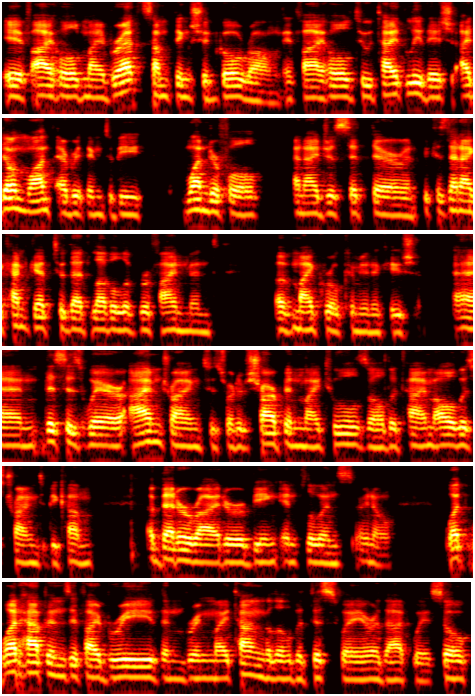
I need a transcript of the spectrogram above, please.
if I hold my breath, something should go wrong. If I hold too tightly, they sh- I don't want everything to be wonderful and I just sit there and because then I can't get to that level of refinement of micro communication. And this is where I'm trying to sort of sharpen my tools all the time, always trying to become a better rider, being influenced, you know, what what happens if I breathe and bring my tongue a little bit this way or that way. So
